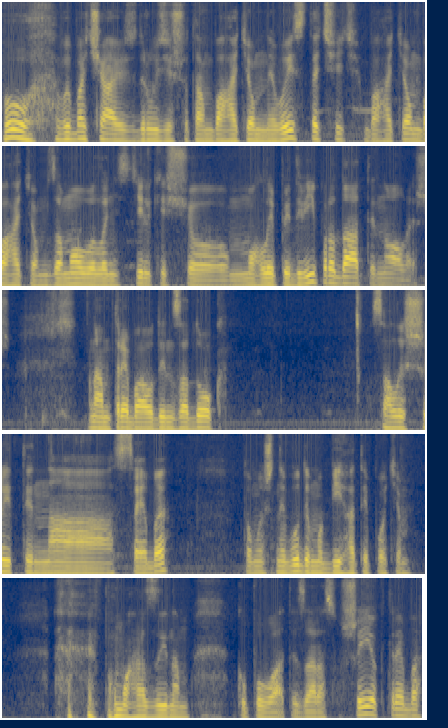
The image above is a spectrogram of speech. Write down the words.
Ух, вибачаюсь, друзі, що там багатьом не вистачить. Багатьом багатьом замовили стільки, що могли б і дві продати, ну але ж нам треба один задок залишити на себе, то ми ж не будемо бігати потім по магазинам купувати. Зараз шийок треба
